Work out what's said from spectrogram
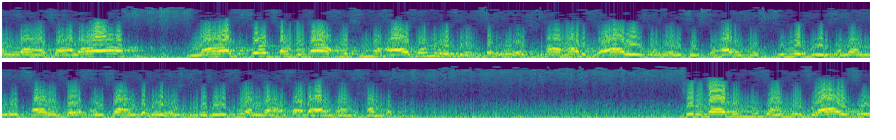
الله تعالى یاد بہنا اسم آدم رکھے بہی اسم ہر دعائی کنے جس ہر مصیب بھی انسان بہی اسم رکھے اللہ تعالی عنہ حل پھر معلوم ہے کہ ہم دعائی کو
